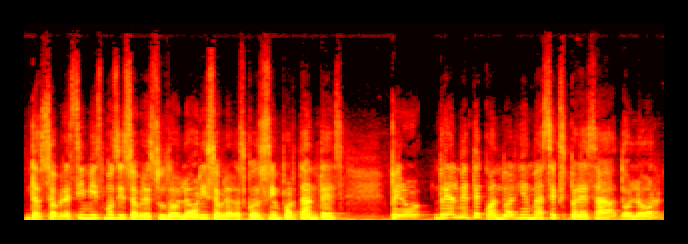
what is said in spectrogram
de- sobre sí mismos y sobre su dolor y sobre las cosas importantes, pero realmente cuando alguien más expresa dolor,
